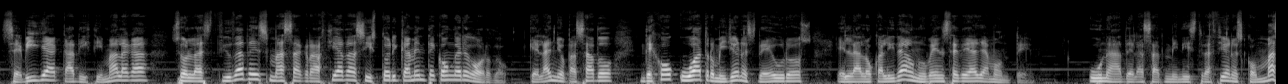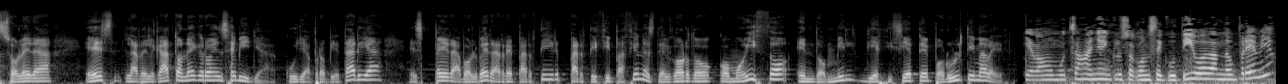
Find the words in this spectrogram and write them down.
Sevilla, Cádiz y Málaga son las ciudades más agraciadas históricamente con el gordo, que el año pasado dejó 4 millones de euros en la localidad onubense de Ayamonte. Una de las administraciones con más solera es la del Gato Negro en Sevilla, cuya propietaria espera volver a repartir participaciones del gordo como hizo en 2017 por última vez. Llevamos muchos años incluso consecutivos dando premios,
